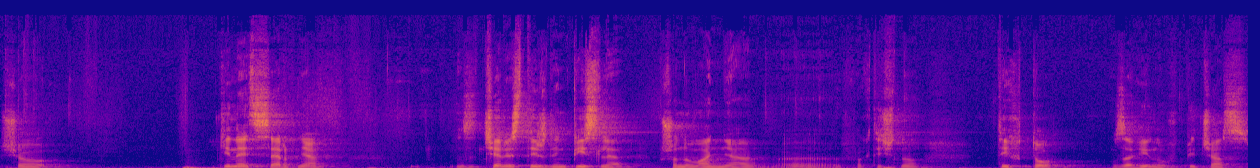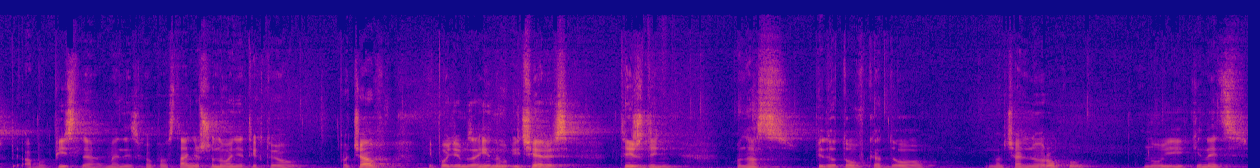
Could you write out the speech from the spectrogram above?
що кінець серпня, через тиждень після вшанування е, фактично тих, хто загинув під час або після Мединського повстання, вшанування тих, хто його почав і потім загинув. І через тиждень у нас підготовка до навчального року, ну і кінець.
